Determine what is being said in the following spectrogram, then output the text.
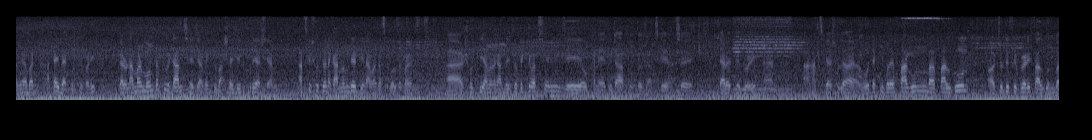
আমি আবার ঢাকায় ব্যাক করতে পারি। কারণ আমার মনটা খুবই টানছে যে আমি একটু বাসায় যেয়ে ঘুরে আসি। আমি, আজকে সত্যি অনেক আনন্দের দিন আমার কাছে বলতে পারেন। আর সত্যি আমি অনেক আনন্দিত। দেখতে পাচ্ছেন যে ওখানে দুইটা আপ আজকে হচ্ছে তেরোই ফেব্রুয়ারি অ্যান্ড আজকে আসলে ওইটা কি বলে, ফাগুন বা ফাল্গুন আর চোদ্দোই ফেব্রুয়ারি ফাল্গুন বা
